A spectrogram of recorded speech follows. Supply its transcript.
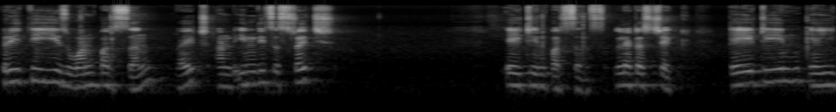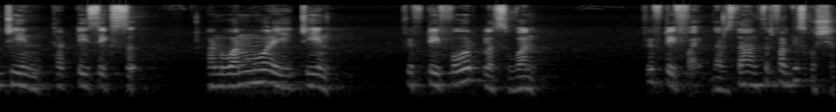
Preeti is one person right and in this stretch 18 persons. Let us check 18, 18, 36 and one more 18 54 plus 1 55 that's the answer for this question.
